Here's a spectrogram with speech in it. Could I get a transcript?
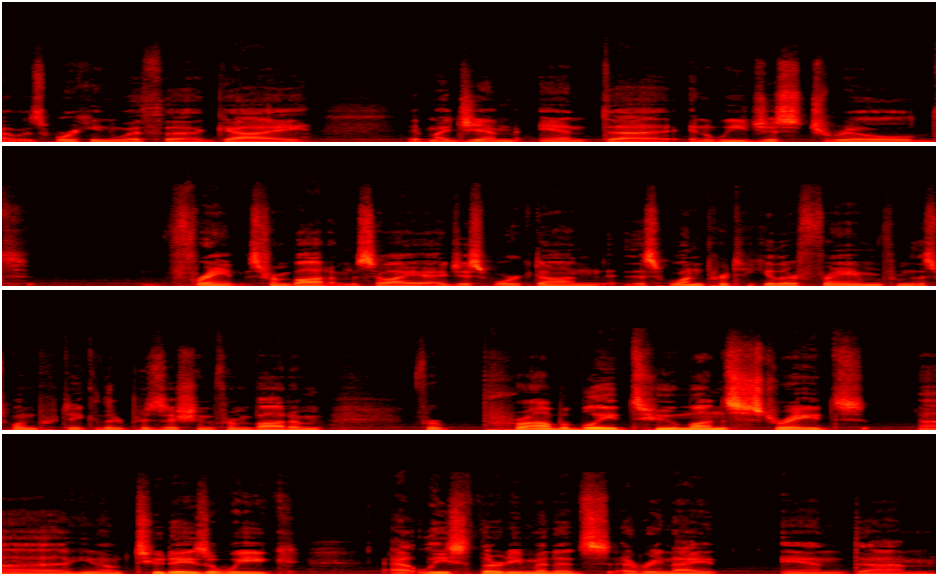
I was working with a guy at my gym, and uh, and we just drilled frames from bottom. So I, I, just worked on this one particular frame from this one particular position from bottom for probably two months straight. Uh, you know, two days a week, at least thirty minutes every night, and um,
